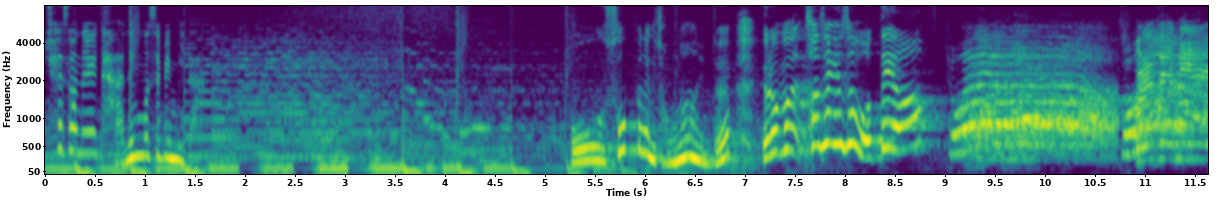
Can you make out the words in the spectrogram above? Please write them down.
최선을 다하는 모습입니다. 오 수업 분위기 장난 아닌데? 여러분 선생님 수업 어때요? 꿀잼이에요.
